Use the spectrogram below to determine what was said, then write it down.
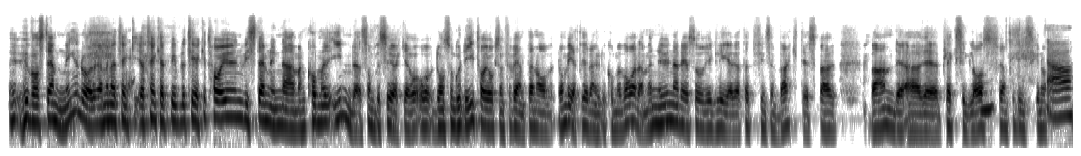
Hur var stämningen då? Jag, menar, jag, tänker, jag tänker att biblioteket har ju en viss stämning när man kommer in där som besökare och de som går dit har ju också en förväntan av, de vet redan hur det kommer vara där. Men nu när det är så reglerat att det finns en vakt, det är spärrband, det är eh, plexiglas mm. framför disken. Och ja,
